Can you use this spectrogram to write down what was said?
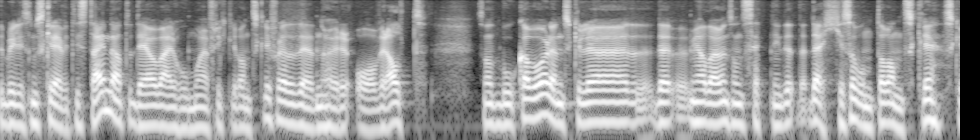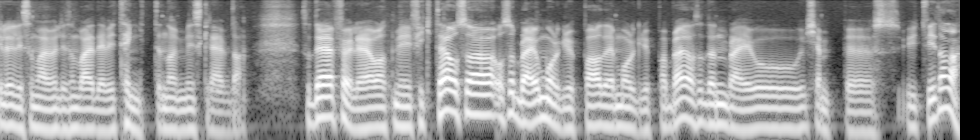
det blir liksom skrevet i stein. Det at det å være homo er fryktelig vanskelig, for det er det den hører overalt. Sånn at Boka vår den skulle, det, Vi hadde jo en sånn setning det, det, er ikke så vondt og vanskelig, skulle liksom være, liksom være det vi tenkte når vi skrev da. Så det føler jeg jo at vi fikk til. Og så ble jo målgruppa det målgruppa ble. altså Den ble jo kjempeutvida.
